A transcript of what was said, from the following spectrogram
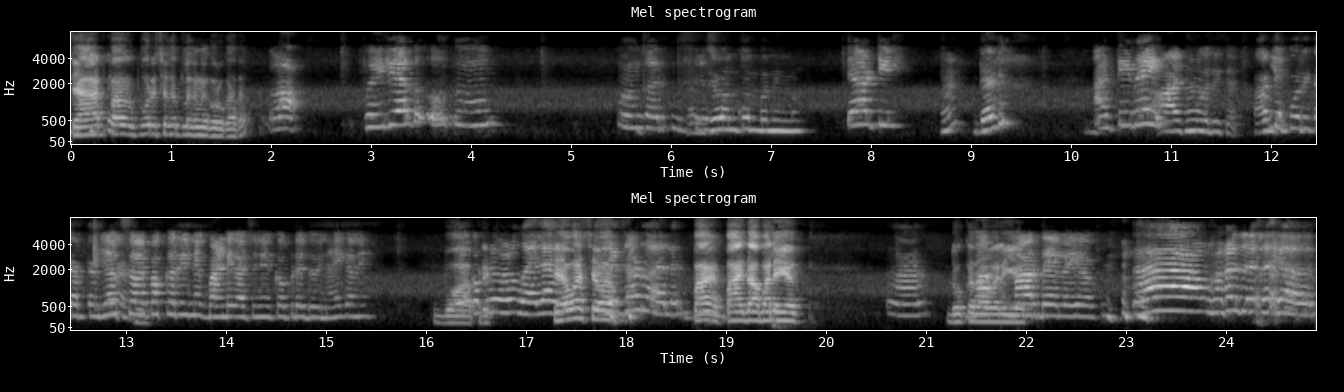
त्या आठ पा- पोरी सगळं लग्न करू का आता? हा. पहिली मग. कर दुसरं. जेवण कोण बनेल मग? त्या आटी डॅडी? आटी नाही. आठ पोरी आधी पोरी करतात एक स्वयंपाक करीन एक भांडे घासीन एक कपडे धुईन आहे का नाही? बापरे. कपडे वाळवायला सेवा सेवा व्हायला पाय पाय दाबाले एक. हा. डोकं दाबाले एक. मार द्यायला एक. हा, मार द्यायला एक.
